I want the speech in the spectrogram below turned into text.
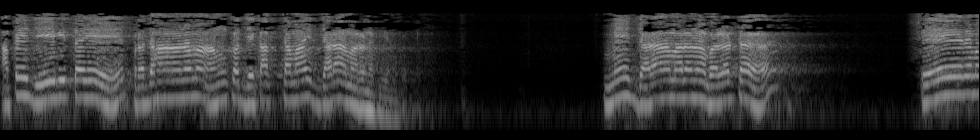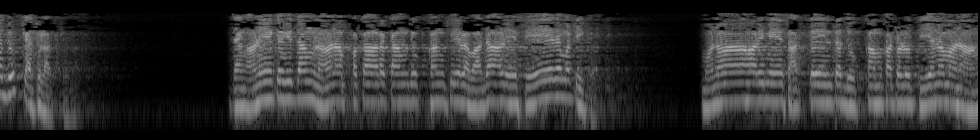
අපේ ජීවිතයේ ප්‍රධානම අංක දෙකක් තමයි ජරා මරණ කියනකොට. මේ ජරා මරණ වලට සේරම දුක් ඇතුළත් වෙනවා. දැන් අනේක විදං නානප්පකාරකං දුක්ඛං කියලා වදාළේ සේරම ටික. මොනවා හරි මේ සත්‍යයෙන්ට දුක්ඛම් කටළු තියෙනම නම්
